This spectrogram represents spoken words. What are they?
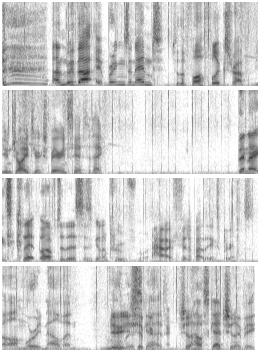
and with that, it brings an end to the fourth Flukestrav. Have you enjoyed your experience here today? The next clip after this is gonna prove how I feel about the experience. Oh, I'm worried now then. Yeah, you should scared. worried. Should, how scared should I be?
